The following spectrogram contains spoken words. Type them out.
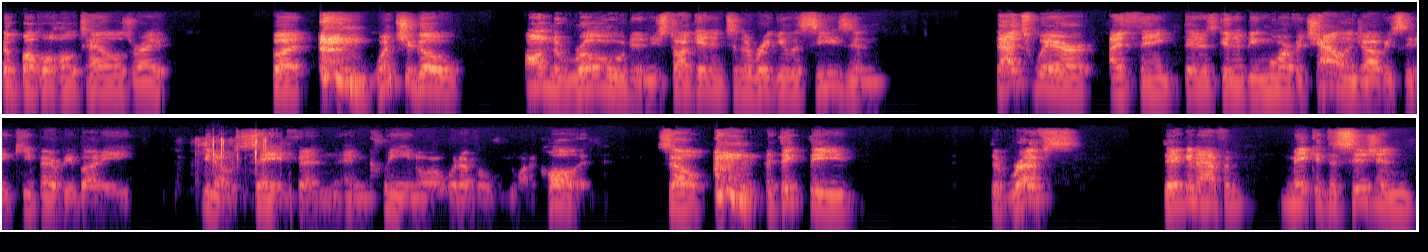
the bubble hotels, right? But once you go on the road and you start getting into the regular season, that's where I think there's going to be more of a challenge, obviously, to keep everybody, you know, safe and, and clean or whatever you want to call it. So I think the the refs they're going to have to make a decision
